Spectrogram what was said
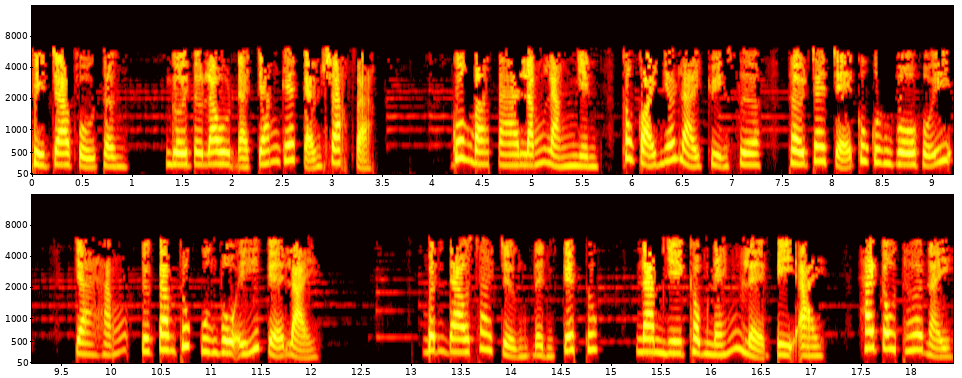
Thì cha phụ thân, người từ lâu đã chán ghét cảnh sát phạt. Quân bà ta lặng lặng nhìn, không khỏi nhớ lại chuyện xưa, thời trai trẻ của quân vô hủy, cha hắn được tam thúc quân vô ý kể lại. Binh đào xa trường định kết thúc, Nam Nhi không nén lệ bi ai. Hai câu thơ này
